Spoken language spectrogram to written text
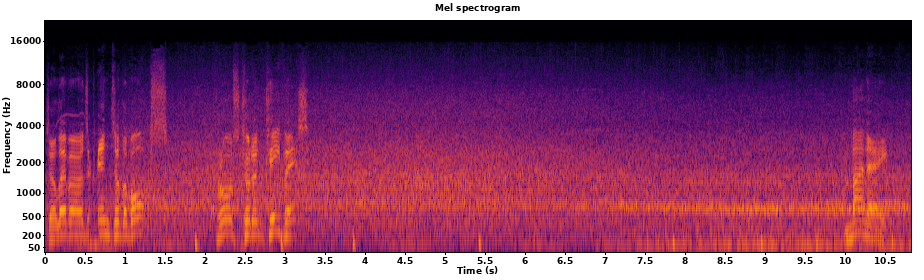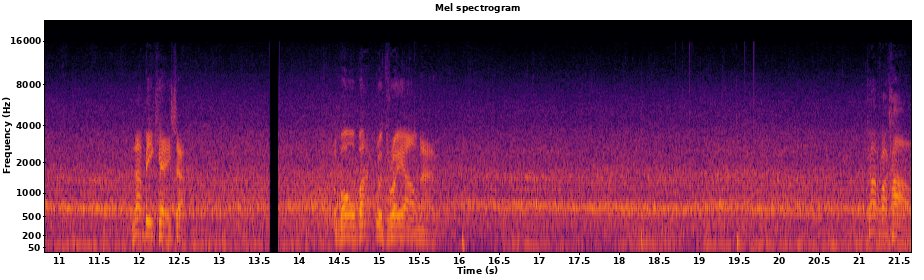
Delivered into the box. Cross couldn't keep it. Mane. Naby Keita. The ball back with Real now. Carvajal.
